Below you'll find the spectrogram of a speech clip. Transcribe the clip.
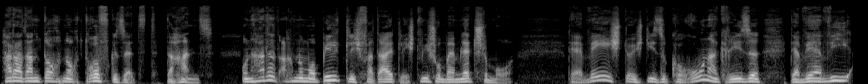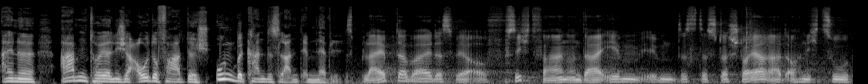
hat er dann doch noch draufgesetzt, der Hans. Und hat es auch nochmal bildlich verdeutlicht, wie schon beim letzten Mal. Der Weg durch diese Corona-Krise, der wäre wie eine abenteuerliche Autofahrt durch unbekanntes Land im Nebel. Es bleibt dabei, dass wir auf Sicht fahren und da eben, eben das, das, das Steuerrad auch nicht zu,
